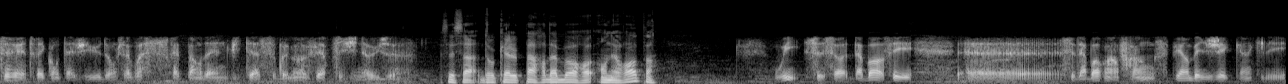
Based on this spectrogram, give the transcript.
très, très contagieux, donc ça va se répandre à une vitesse vraiment vertigineuse. C'est ça. Donc elle part d'abord en Europe oui, c'est ça. D'abord, c'est euh, c'est d'abord en France, puis en Belgique. Hein, qu'il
